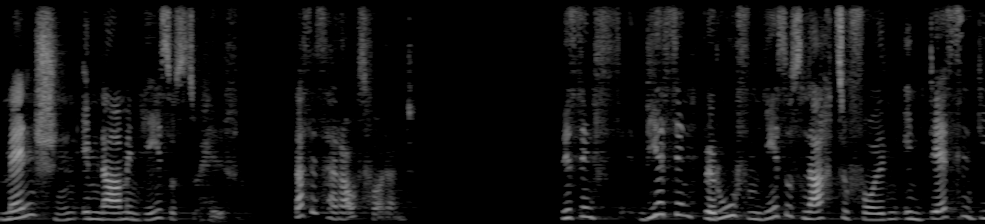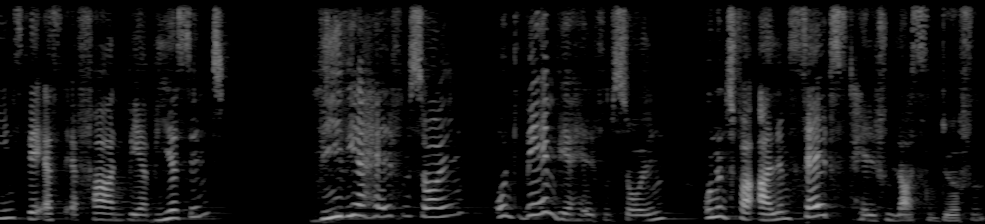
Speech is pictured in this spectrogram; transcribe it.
Menschen im Namen Jesus zu helfen. Das ist herausfordernd. Wir sind, wir sind berufen, Jesus nachzufolgen, in dessen Dienst wir erst erfahren, wer wir sind, wie wir helfen sollen und wem wir helfen sollen und uns vor allem selbst helfen lassen dürfen.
